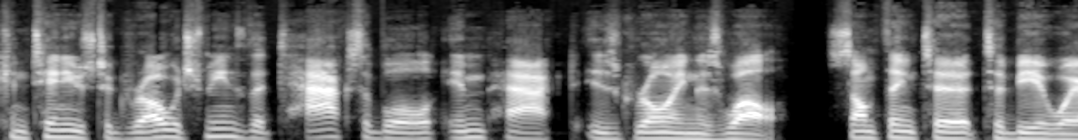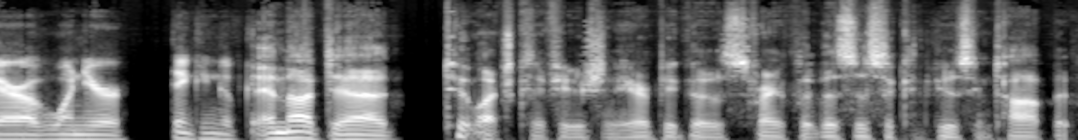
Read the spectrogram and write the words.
continues to grow, which means the taxable impact is growing as well. Something to to be aware of when you're thinking of and not uh, too much confusion here because frankly this is a confusing topic.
